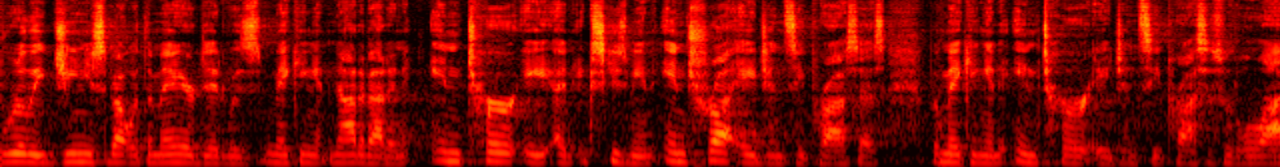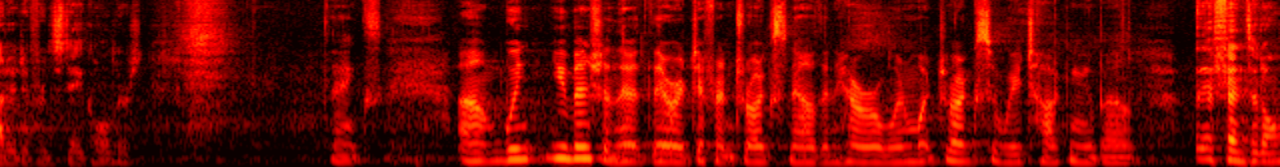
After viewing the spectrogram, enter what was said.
really genius about what the mayor did was making it not about an inter, excuse me, an intra-agency process, but making an inter-agency process with a lot of different stakeholders. thanks. Um, When, you mentioned that there are different drugs now than heroin. What drugs are we talking about? Uh, Fentanyl,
